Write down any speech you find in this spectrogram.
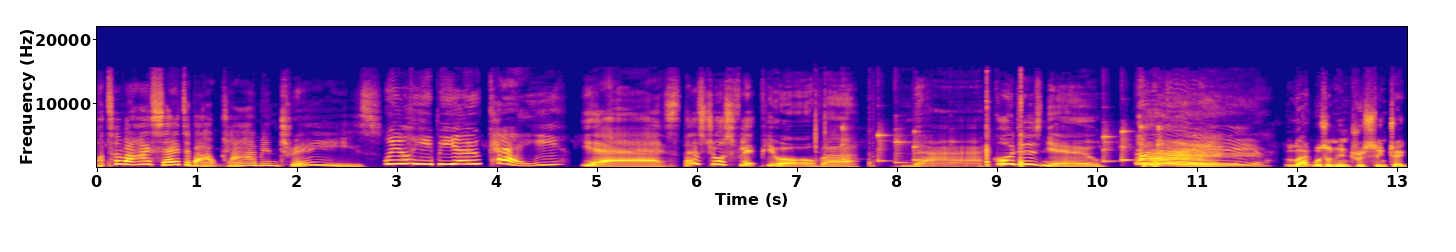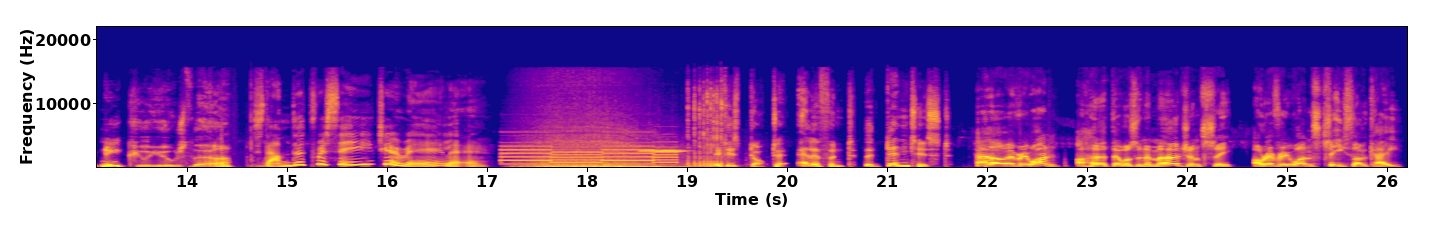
What have I said about climbing trees? Will he be okay? Yes, let's just flip you over. There, good as new. Hooray! That was an interesting technique you used there. Standard procedure, really. It is Dr. Elephant, the dentist. Hello, everyone. I heard there was an emergency. Are everyone's teeth okay?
